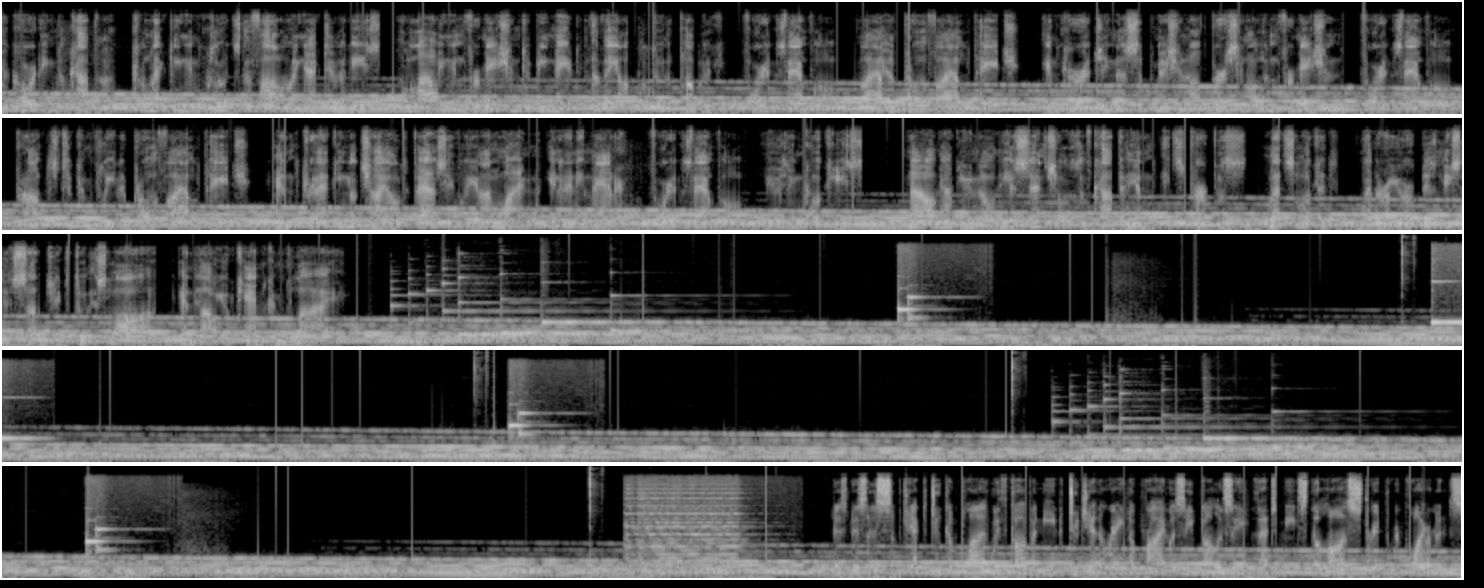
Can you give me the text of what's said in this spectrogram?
According to COPPA, collecting includes the following activities, allowing information to be made available to the public, a profile page, encouraging the submission of personal information, for example, prompts to complete a profile page, and tracking a child passively online in any manner, for example, using cookies. Now that you know the essentials of COPPA and its purpose, let's look at whether your business is subject to this law and how you can comply. Businesses subject to comply with COPPA need to generate a privacy policy that meets the law's strict requirements.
